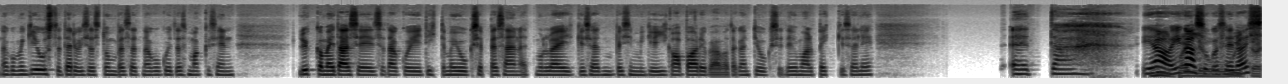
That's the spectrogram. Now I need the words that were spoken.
nagu mingi juuste tervisest umbes, et nagu kuidas ma hakkasin lükkama edasi seda, kui tihti ma juukseid pesen, et mul oligi see, et ma pesin mingi iga paari päeva tagant juukseid ja jumal pekkis oli. et äh, jaa, igasuguseid asju.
